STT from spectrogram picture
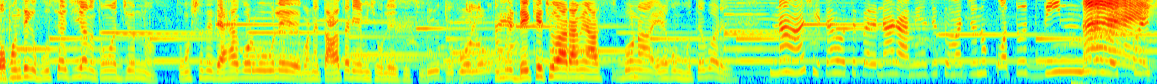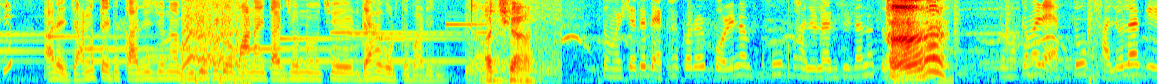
কখন থেকে বসে আছি জানো তোমার জন্য? তোমার সাথে দেখা করব বলে মানে তাড়াতাড়ি আমি চলে এসেছি। তুমি ডেকেছো আর আমি আসব না এরকম হতে পারে? না সেটা হতে পারে না। আর আমি হচ্ছে তোমার জন্য কত দিন ধরে ওয়েট করেছি? আরে জানো তো একটু কাজের জন্য ভিডিও ভিডিও বানাই তার জন্য হচ্ছে দেখা করতে পারিনি। আচ্ছা। তোমার সাথে দেখা করার পরে না খুব ভালো লাগছে জানো তো। হ্যাঁ? তোমাকে আমার এত ভালো লাগে।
